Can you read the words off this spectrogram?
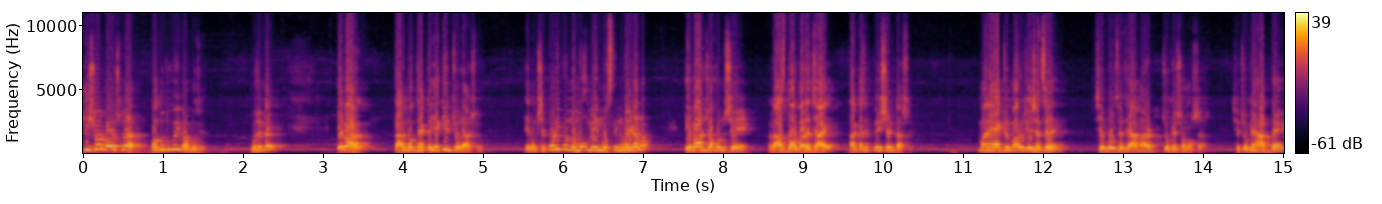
কিশোর মানুষ না, কতটুকুই বা বোঝে? বোঝে নাই? এবার তার মধ্যে একটা ইয়াকিন চলে আসলো এবং সে পরিপূর্ণ মুমিন, মুসলিম হয়ে গেল। এবার যখন সে রাজ দরবারে যায়, তার কাছে পেশেন্ট আসে। মানে একজন মানুষ এসেছে সে বলছে যে আমার চোখের সমস্যা। সে চোখে হাত দেয়,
